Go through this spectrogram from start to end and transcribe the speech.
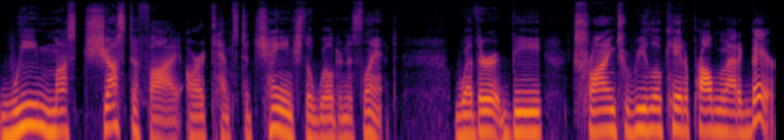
we must justify our attempts to change the wilderness land, whether it be trying to relocate a problematic bear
